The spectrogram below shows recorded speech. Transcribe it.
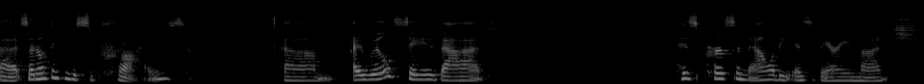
Uh, so, I don't think he was surprised. Um, I will say that his personality is very much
